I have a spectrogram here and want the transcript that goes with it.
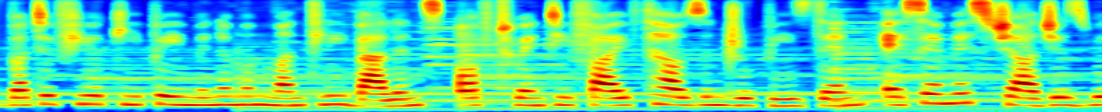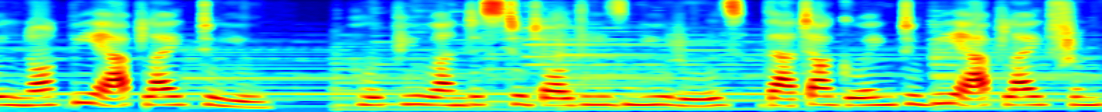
But if you keep a minimum monthly balance of 25,000 rupees then SMS charges will not be applied to you. Hope you understood all these new rules that are going to be applied from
